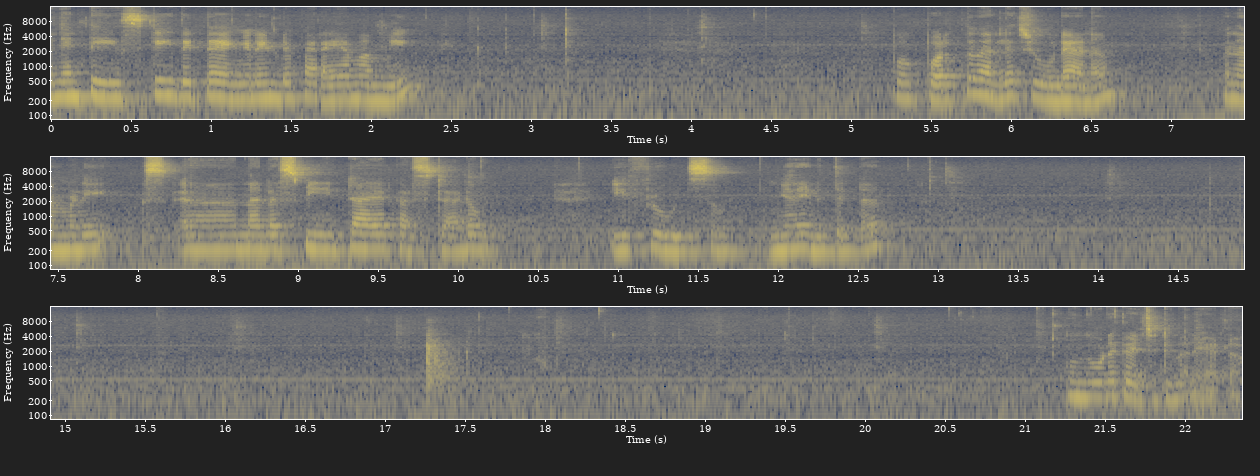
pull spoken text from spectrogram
അപ്പോൾ ഞാൻ ടേസ്റ്റ് ചെയ്തിട്ട് എങ്ങനെയുണ്ട് പറയാം മമ്മി. ഇപ്പോൾ പുറത്ത് നല്ല ചൂടാണ്. അപ്പോൾ നമ്മൾ ഈ നല്ല സ്വീറ്റായ കസ്റ്റാർഡും ഈ ഫ്രൂട്ട്സും ഇങ്ങനെ എടുത്തിട്ട് ഒന്നുകൂടെ കഴിച്ചിട്ട് പറയാം കേട്ടോ.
